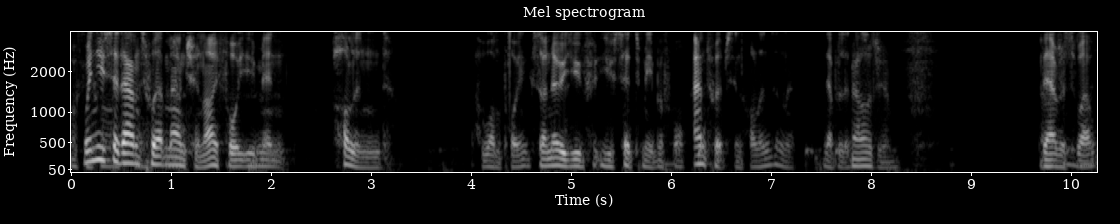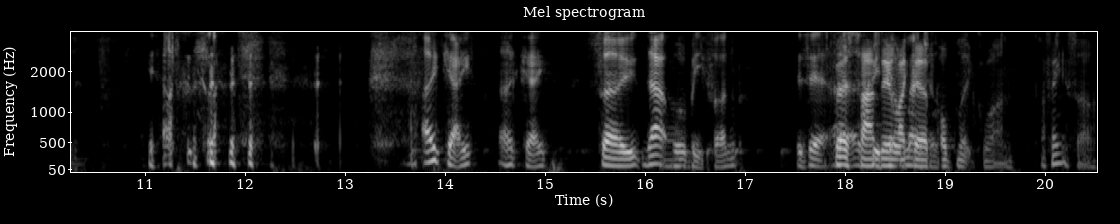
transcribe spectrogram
Looking When you said to. Antwerp Mansion, I thought you meant Holland at one point because I know you've you said to me before Antwerp's in Holland, isn't it? Netherlands. Belgium, there Belgium, as well. Yeah, okay, okay. So that will oh. be fun. Is it uh, First a time doing like old a public one. I think so.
